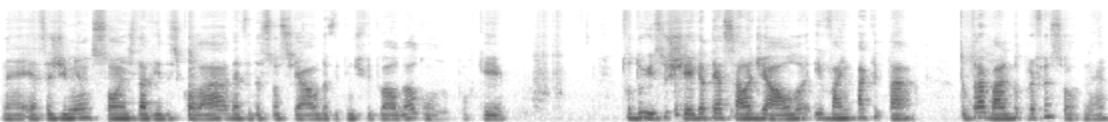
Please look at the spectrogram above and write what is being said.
né, essas dimensões da vida escolar, da vida social, da vida individual do aluno, porque tudo isso chega até a sala de aula e vai impactar o trabalho do professor, né?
